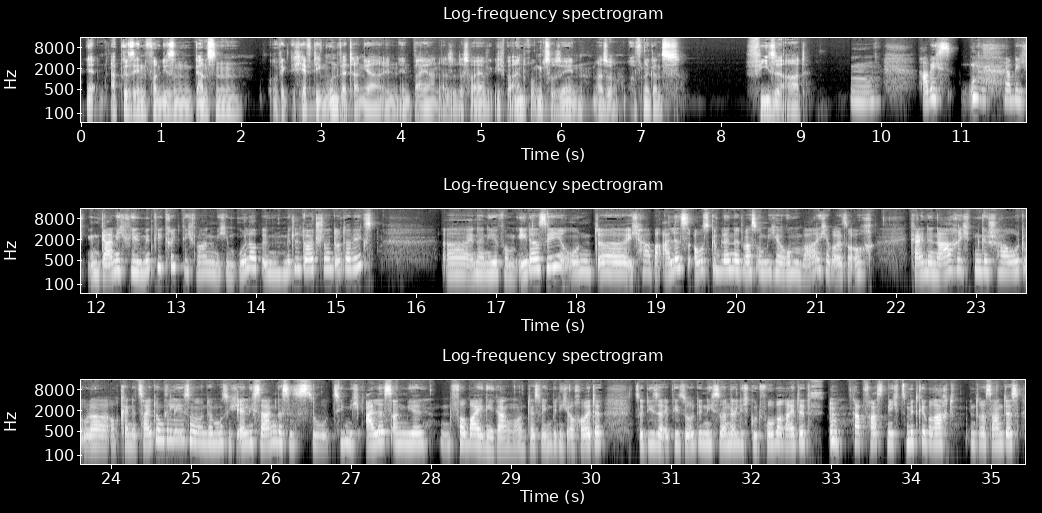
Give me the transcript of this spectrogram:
Ja, abgesehen von diesen ganzen wirklich heftigen Unwettern ja in, in Bayern. Also das war ja wirklich beeindruckend zu sehen. Also auf eine ganz fiese Art. Mhm. Habe ich, hab ich gar nicht viel mitgekriegt. Ich war nämlich im Urlaub in Mitteldeutschland unterwegs. Äh, in der Nähe vom Edersee. Und äh, ich habe alles ausgeblendet, was um mich herum war. Ich habe also auch keine Nachrichten geschaut oder auch keine Zeitung gelesen. Und da muss ich ehrlich sagen, das ist so ziemlich alles an mir vorbeigegangen. Und deswegen bin ich auch heute zu dieser Episode nicht sonderlich gut vorbereitet, habe fast nichts mitgebracht, interessantes,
